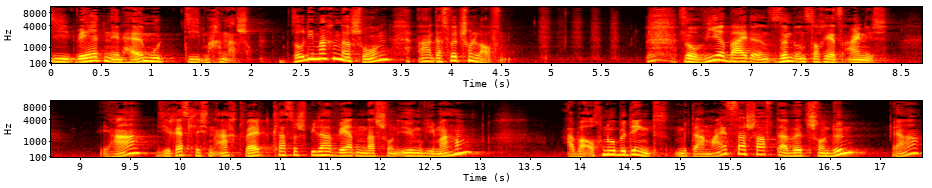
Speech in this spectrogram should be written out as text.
die werden in Helmut, die machen das schon. So, die machen das schon, äh, das wird schon laufen. So, wir beide sind uns doch jetzt einig. Ja, die restlichen acht Weltklasse-Spieler werden das schon irgendwie machen, aber auch nur bedingt. Mit der Meisterschaft, da wird's schon dünn. Ja,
